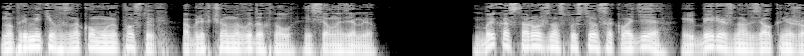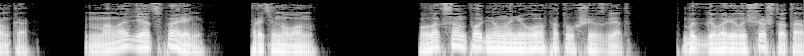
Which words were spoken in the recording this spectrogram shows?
Но, приметив знакомую поступь, облегченно выдохнул и сел на землю. Бык осторожно спустился к воде и бережно взял княжонка. «Молодец, парень!» — протянул он. Влаксан поднял на него потухший взгляд. Бык говорил еще что-то,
